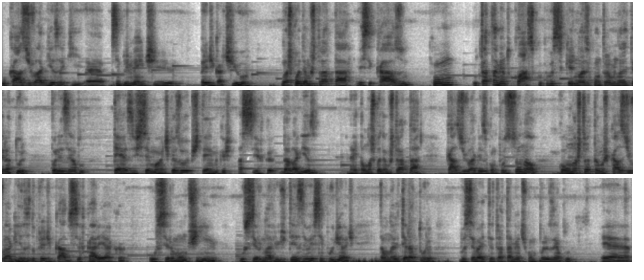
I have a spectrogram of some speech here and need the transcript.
o caso de vagueza aqui é simplesmente predicativo, nós podemos tratar esse caso com o tratamento clássico que, você, que nós encontramos na literatura. Por exemplo, teses semânticas ou epistêmicas acerca da vagueza. Né? Então, nós podemos tratar casos de vagueza composicional como nós tratamos casos de vagueza do predicado ser careca, ou ser um montinho, ou ser um navio de Teseu e assim por diante. Então, na literatura, você vai ter tratamentos como, por exemplo, é,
